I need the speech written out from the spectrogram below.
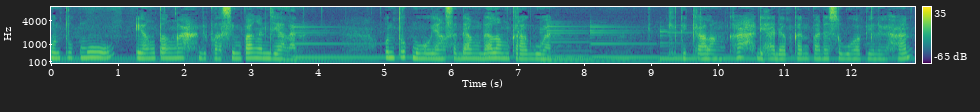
Untukmu yang tengah di persimpangan jalan, untukmu yang sedang dalam keraguan, ketika langkah dihadapkan pada sebuah pilihan,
